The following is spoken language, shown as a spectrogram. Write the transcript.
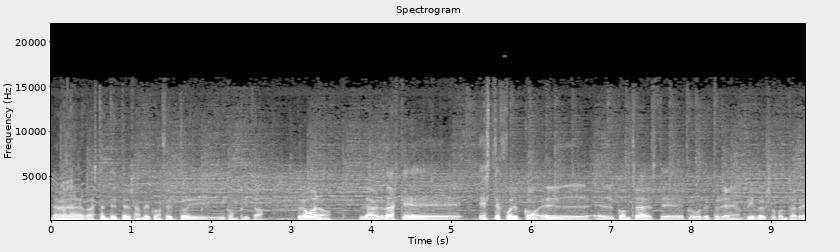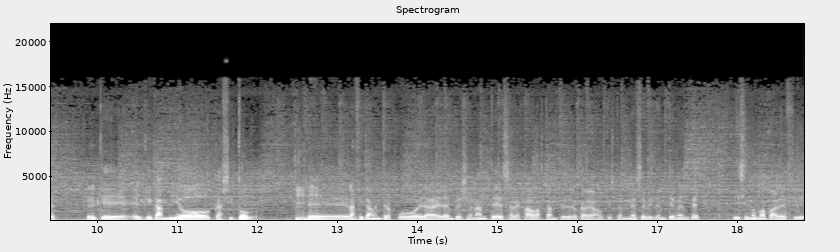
La Vale. verdad es bastante interesante el concepto y, y complicado. Pero bueno, la verdad es que este fue el, co- el, el contra, este Pro Protector Alien Rivers o Contra 3, el que, el que cambió casi todo. Eh, gráficamente el juego era, era impresionante, se alejaba bastante de lo que habíamos visto en NES, evidentemente, y siendo más, pareci-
